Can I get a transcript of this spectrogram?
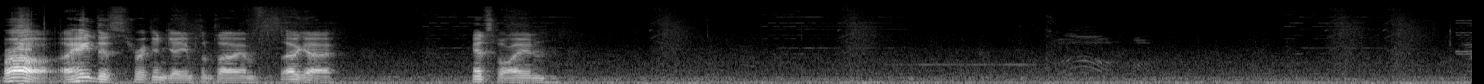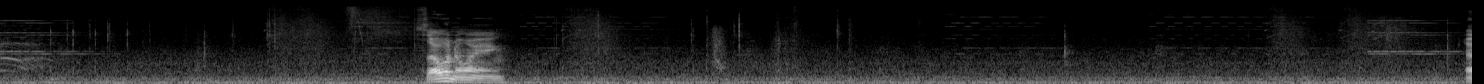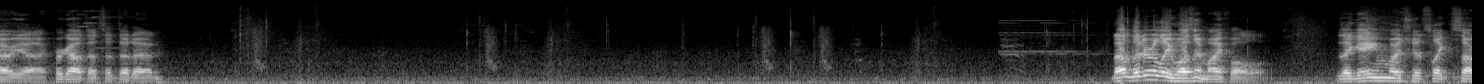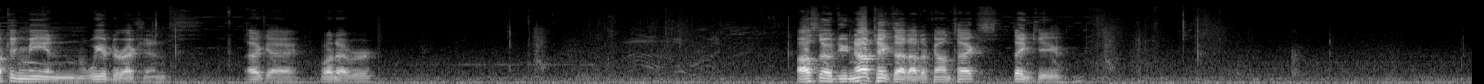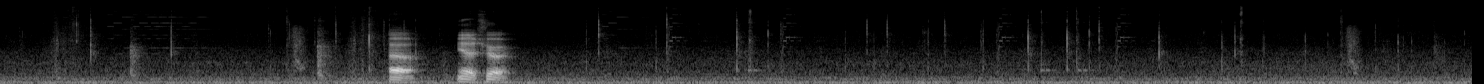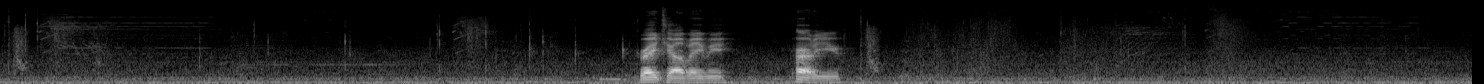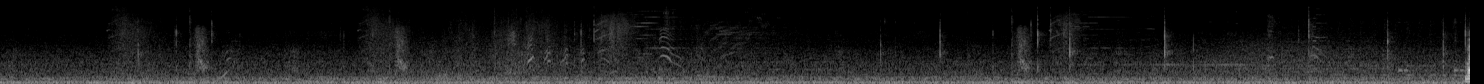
Bro, I hate this freaking game sometimes. Okay. It's fine. So annoying. Oh yeah, I forgot that's a dead end. Um, that literally wasn't my fault. The game was just like sucking me in weird directions. Okay, whatever. Also, do not take that out of context. Thank you. Oh, yeah, sure. Great job, Amy. Proud of you.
